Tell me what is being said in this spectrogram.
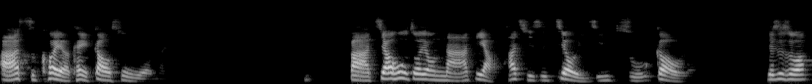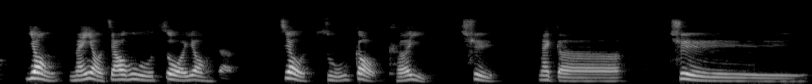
R square 可以告诉我们，把交互作用拿掉，它其实就已经足够了。就是说，用没有交互作用的就足够可以去那个去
